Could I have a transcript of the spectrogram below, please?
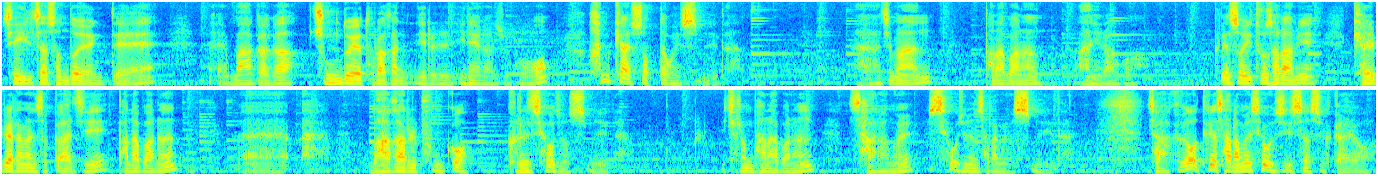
제1차 전도 여행 때 마가가 중도에 돌아간 일을 인해 가지고 함께 할 수 없다고 했습니다. 하지만 바나바는 아니라고. 그래서 이 두 사람이 결별하면서까지 바나바는 마가를 품고 그를 세워줬습니다. 이처럼 바나바는 사람을 세워주는 사람이었습니다. 자, 그가 어떻게 사람을 세울 수 있었을까요?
